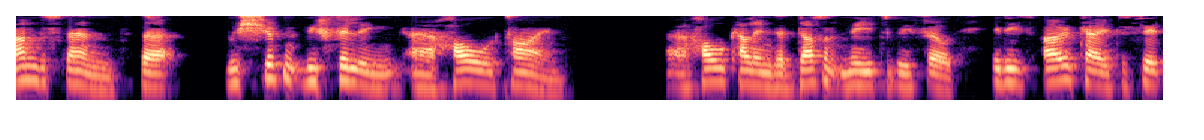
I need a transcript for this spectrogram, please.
understand that we shouldn't be filling a whole time. A whole calendar doesn't need to be filled. It is okay to sit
